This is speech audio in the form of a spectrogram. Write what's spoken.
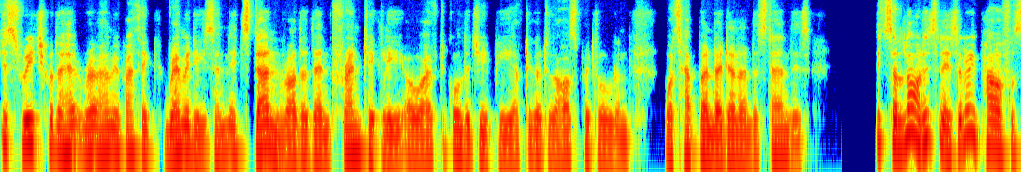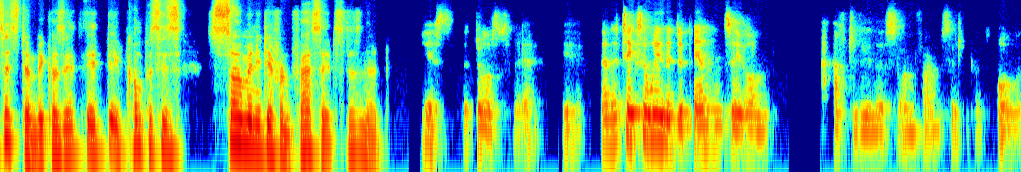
just reach for the homeopathic remedies and it's done rather than frantically oh i have to call the gp i have to go to the hospital and what's happened? I don't understand this. It's a lot isn't it? It's a very powerful system because it, it, it encompasses so many different facets doesn't it yes it does yeah, yeah. and it takes away the dependency on have to do this on pharmaceuticals all the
